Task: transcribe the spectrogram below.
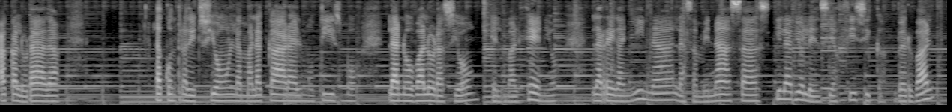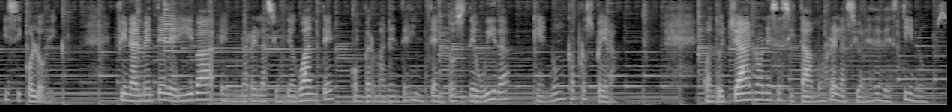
acalorada, la contradicción, la mala cara, el mutismo, la no valoración, el mal genio, la regañina, las amenazas y la violencia física, verbal y psicológica. Finalmente deriva en una relación de aguante con permanentes intentos de huida que nunca prosperan. Cuando ya no necesitamos relaciones de destinos,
